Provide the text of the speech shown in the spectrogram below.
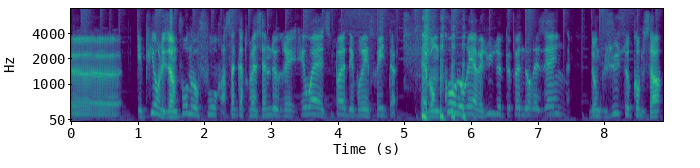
Euh, et puis on les enfourne au four à 185 degrés. Et ouais, c'est pas des vraies frites. Elles vont colorer avec l'huile de pépins de raisin, donc juste comme ça,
